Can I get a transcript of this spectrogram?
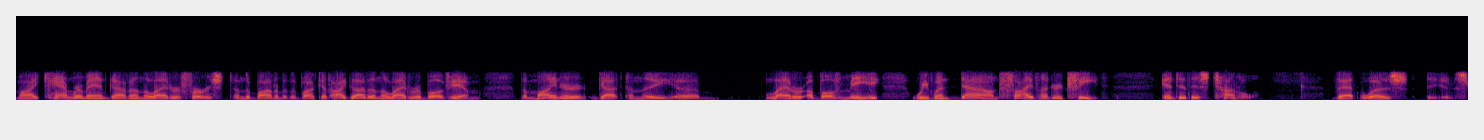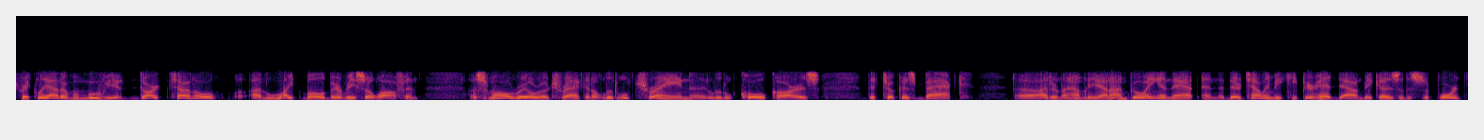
My cameraman got on the ladder first, on the bottom of the bucket. I got on the ladder above him. The miner got on the uh, ladder above me. We went down 500 feet into this tunnel that was strictly out of a movie a dark tunnel, a light bulb every so often, a small railroad track, and a little train, a little coal cars that took us back uh, I don't know how many, and I'm going in that, and they're telling me keep your head down because of the supports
